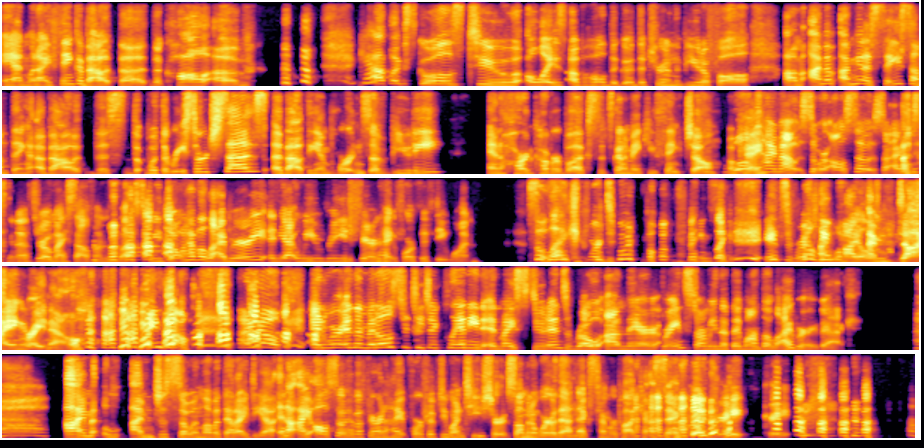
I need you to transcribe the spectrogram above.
And when I think about the the call of Catholic schools to always uphold the good, the true, and the beautiful. Um, I'm I'm going to say something about this, th- what the research says about the importance of beauty and hardcover books. That's going to make you think, Jill. Okay. Well, time out. So we're also so I'm just gonna throw myself under the bus. We don't have a library, and yet we read Fahrenheit 451. So like we're doing both things. Like it's really I'm- wild. I'm dying right now. I know, I know. And we're in the middle of strategic planning, and my students wrote on their brainstorming that they want the library back. I'm I'm just so in love with that idea. And I also have a Fahrenheit 451 t-shirt. So I'm going to wear that next time we're podcasting. great, great.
